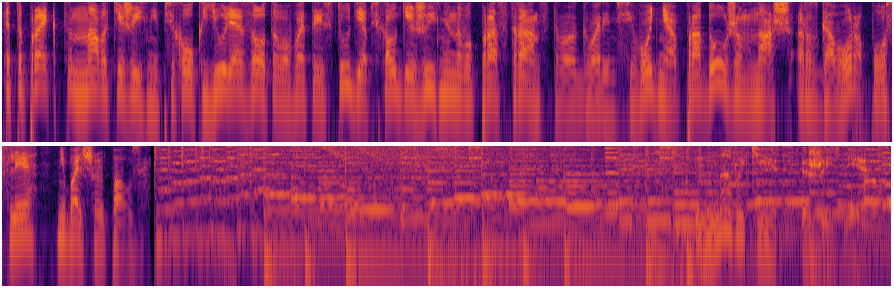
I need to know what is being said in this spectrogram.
Это проект «Навыки жизни». Психолог Юлия Зотова в этой студии о психологии жизненного пространства говорим сегодня. Продолжим наш разговор после небольшой паузы. Навыки жизни.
